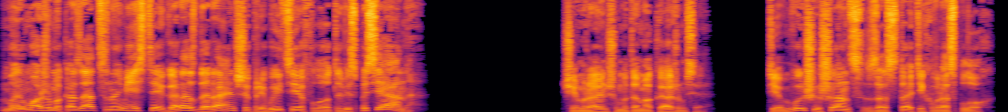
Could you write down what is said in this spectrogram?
«Мы можем оказаться на месте гораздо раньше прибытия флота Веспасиана». «Чем раньше мы там окажемся, тем выше шанс застать их врасплох.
